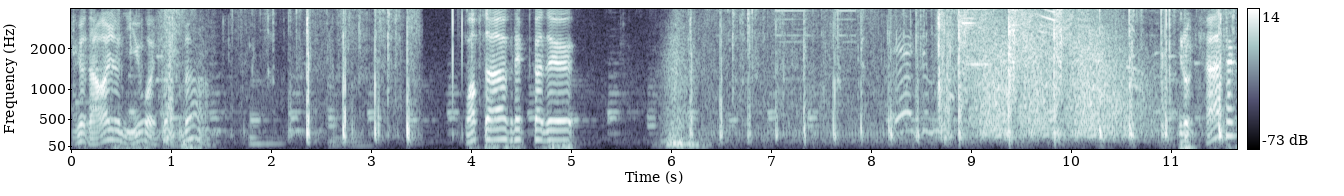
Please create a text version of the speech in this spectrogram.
네가 나가려는 이유가 있었구나. 고맙다 그래픽 카드. 이런 개색.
